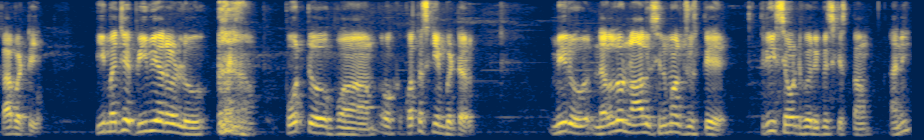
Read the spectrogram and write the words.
కాబట్టి ఈ మధ్య పీవీఆర్ వాళ్ళు పోర్ట్ ఒక కొత్త స్కీమ్ పెట్టారు. మీరు నెలలో నాలుగు సినిమాలు చూస్తే త్రీ సెవెంటీ ఫైవ్ రూపీస్కి ఇస్తాం అని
